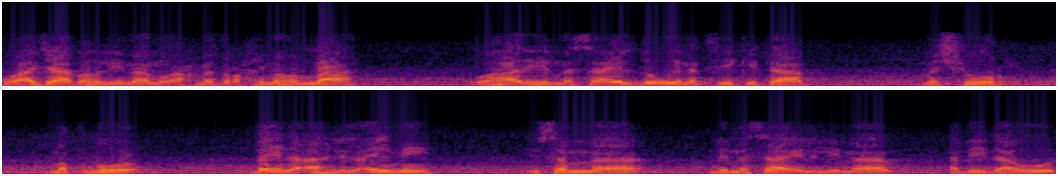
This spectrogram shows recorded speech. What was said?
وأجابه الإمام أحمد رحمه الله وهذه المسائل دونت في كتاب مشهور مطبوع بين أهل العلم يسمى بمسائل الإمام أبي داود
